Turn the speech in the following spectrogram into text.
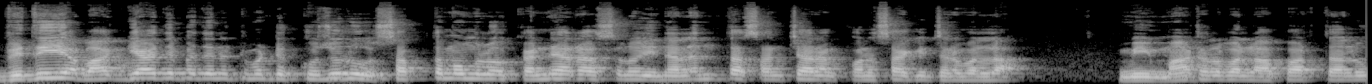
ద్వితీయ భాగ్యాధిపతి అయినటువంటి కుజుడు సప్తమంలో కన్యారాశిలో ఈ నెలంతా సంచారం కొనసాగించడం వల్ల మీ మాటల వల్ల అపార్థాలు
